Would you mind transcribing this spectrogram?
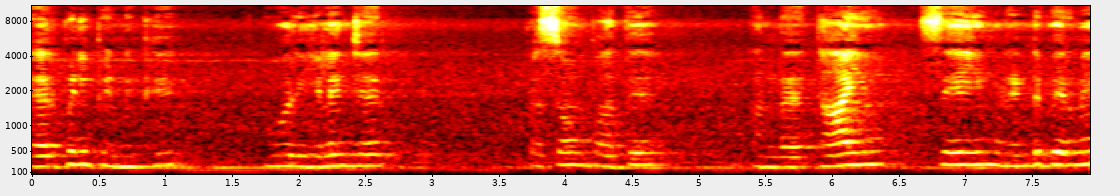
கர்ப்பிணி பெண்ணுக்கு இளைஞர் பிரசவம் பார்த்து அந்த தாயும் சேயும் ரெண்டு பேருமே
